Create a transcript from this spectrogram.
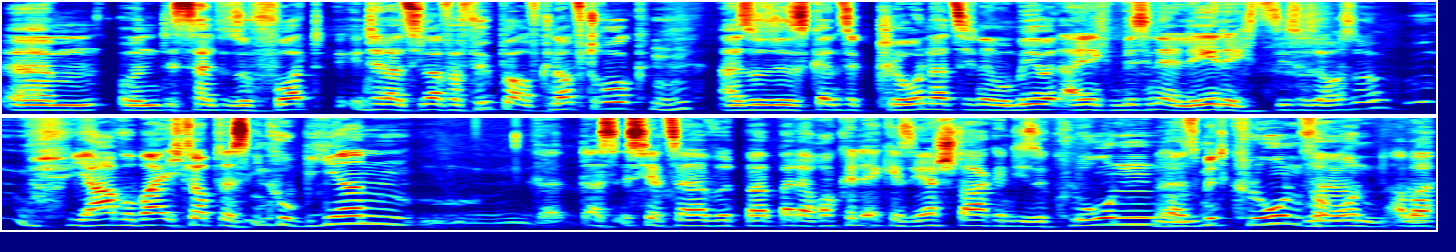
ähm, und ist halt sofort international verfügbar auf Knopfdruck. Mhm. Also das ganze Klonen hat sich in der Mobilwelt eigentlich ein bisschen erledigt. Siehst du das auch so? Ja, wobei ich glaube, das Inkubieren das ist jetzt ja, wird bei, bei der Rocket-Ecke sehr stark in diese Klonen, mhm. also mit Klonen verbunden. Ja, aber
